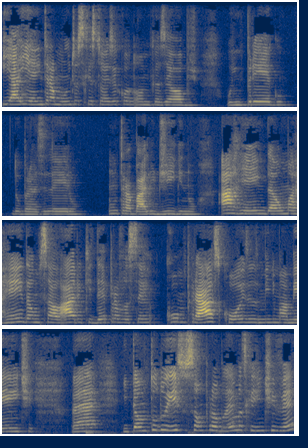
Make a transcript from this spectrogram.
E aí entra muito as questões econômicas, é óbvio, o emprego do brasileiro, um trabalho digno, a renda, uma renda, um salário que dê para você comprar as coisas minimamente, né? Então, tudo isso são problemas que a gente vê,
